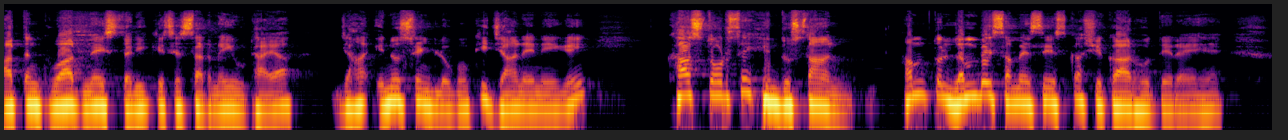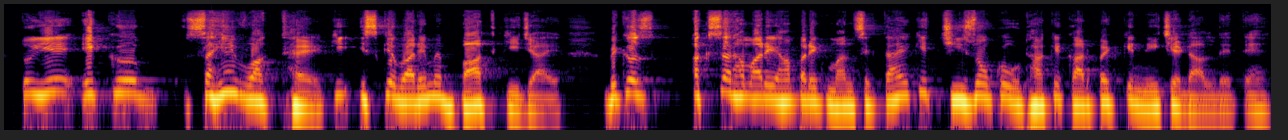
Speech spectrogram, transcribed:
आतंकवाद ने इस तरीके से सर नहीं उठाया, जहाँ इनोसेंट लोगों की जाने नहीं गई। खासतौर से हिंदुस्तान। हम तो लंबे समय से इसका शिकार होते रहे हैं। तो ये एक सही वक्त है कि इसके बारे में बात की जाए। बिकॉज़ अक्सर हमारे यहाँ पर एक मानसिकता है कि चीज़ों को उठा के कारपेट के नीचे डाल देते हैं।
